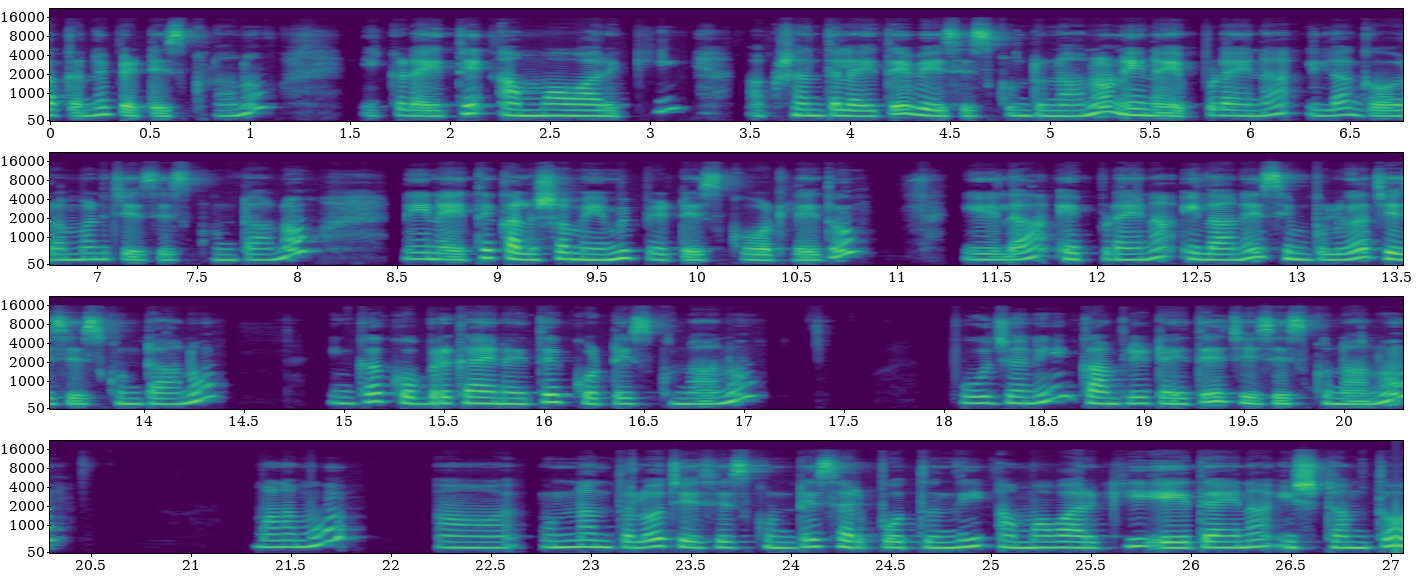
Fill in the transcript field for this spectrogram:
పక్కనే పెట్టేసుకున్నాను. ఇక్కడైతే అమ్మవారికి అక్షంతలు అయితే వేసేసుకుంటున్నాను. నేను ఎప్పుడైనా ఇలా గౌరమ్మని చేసేసుకుంటాను. నేనైతే కలుషం ఏమి పెట్టేసుకోవట్లేదు. ఇలా ఎప్పుడైనా ఇలానే సింపుల్గా చేసేసుకుంటాను. ఇంకా కొబ్బరికాయనైతే కొట్టేసుకున్నాను. పూజని కంప్లీట్ అయితే చేసేసుకున్నాను. మనము ఉన్నంతలో చేసేసుకుంటే సరిపోతుంది. అమ్మవారికి ఏదైనా ఇష్టంతో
